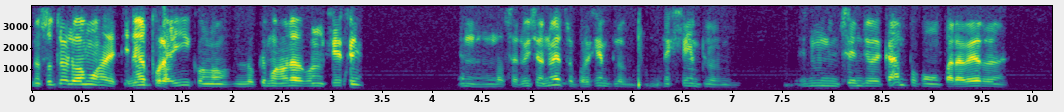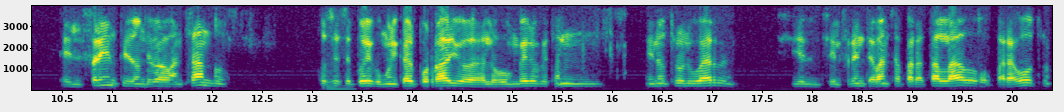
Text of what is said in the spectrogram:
Nosotros lo vamos a destinar por ahí con lo, que hemos hablado con el jefe en los servicios nuestros, por ejemplo, un ejemplo, en un incendio de campo como para ver el frente donde va avanzando. Entonces se puede comunicar por radio a los bomberos que están en otro lugar si el, si el frente avanza para tal lado o para otro.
